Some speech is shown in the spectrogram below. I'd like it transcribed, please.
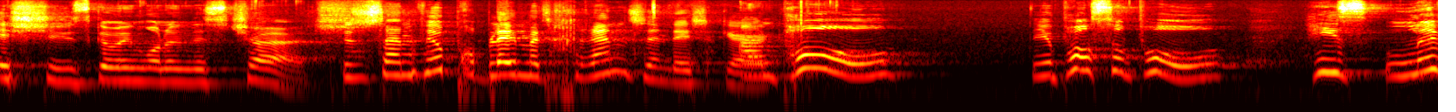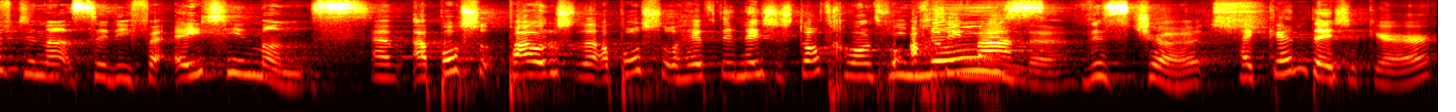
issues going on in this church. Dus er zijn veel problemen met grenzen in deze kerk. And Paul, the Apostle Paul, he's lived in that city for 18 months. En apostel, Paulus, de apostel, heeft in deze stad gewoond He voor 18 knows maanden. this church Hij kent deze kerk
